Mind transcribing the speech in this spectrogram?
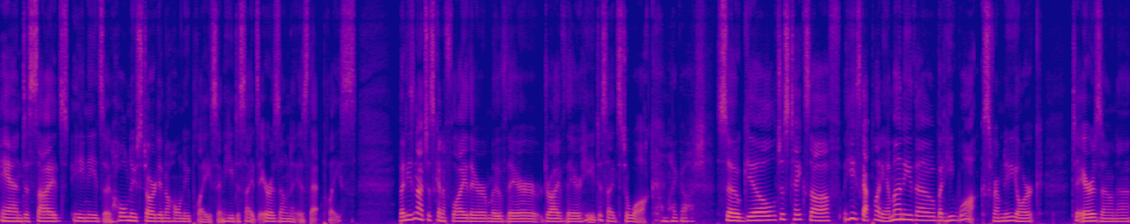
and decides he needs a whole new start in a whole new place. And he decides Arizona is that place. But he's not just going to fly there, move there, drive there. He decides to walk. oh my gosh. So Gil just takes off. He's got plenty of money, though, but he walks from New York to Arizona,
